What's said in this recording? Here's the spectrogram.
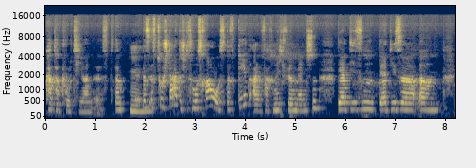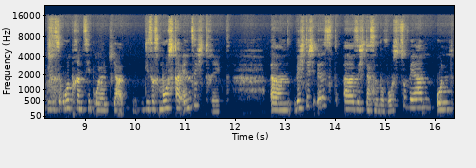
katapultieren ist. Dann, mhm. Das ist zu statisch, das muss raus. Das geht einfach nicht für einen Menschen, der diesen, der diese, ähm, dieses Urprinzip oder ja, dieses Muster in sich trägt. Ähm, wichtig ist, äh, sich dessen bewusst zu werden und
